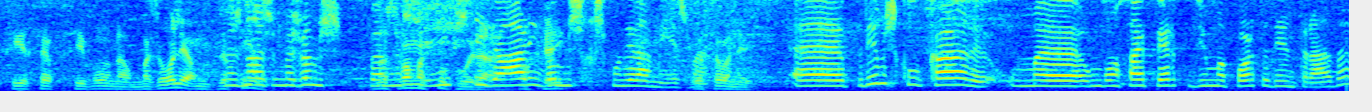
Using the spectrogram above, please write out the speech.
se isso é possível ou não, mas olha, é um Mas desafio. nós mas vamos, vamos, vamos procurar, investigar e vamos responder à mesma. Vou ser honesto. Ah, podemos colocar uma, um bonsai perto de uma porta de entrada?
